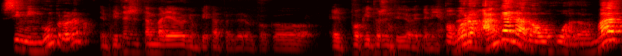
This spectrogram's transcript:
sin ningún problema. Empieza a ser tan variado que empieza a perder un poco el poquito sentido que tenía. Pues bueno, no. han ganado a un jugador más,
